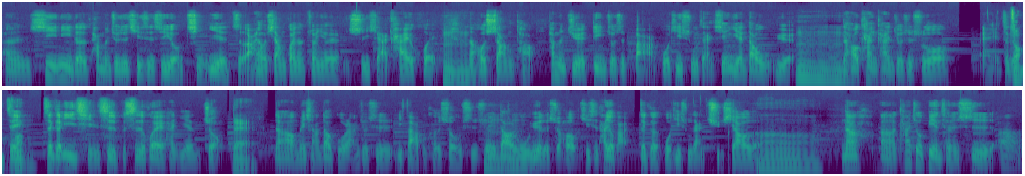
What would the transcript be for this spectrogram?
很细腻的，他们就是其实是有请业者啊，还有相关的专业人士一起来开会，嗯，嗯，然后商讨。他们决定就是把国际书展先延到五月，嗯嗯嗯，然后看看就是说，哎，这个这这个疫情是不是会很严重？对。然后没想到果然就是一发不可收拾，所以到了五月的时候，嗯，其实他又把这个国际书展取消了。哦。那呃，他就变成是呃，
